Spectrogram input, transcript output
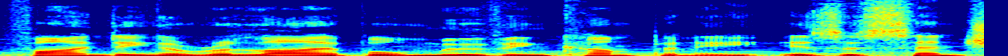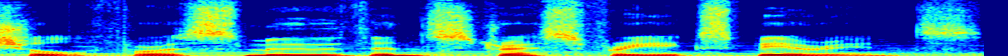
finding a reliable moving company is essential for a smooth and stress-free experience.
